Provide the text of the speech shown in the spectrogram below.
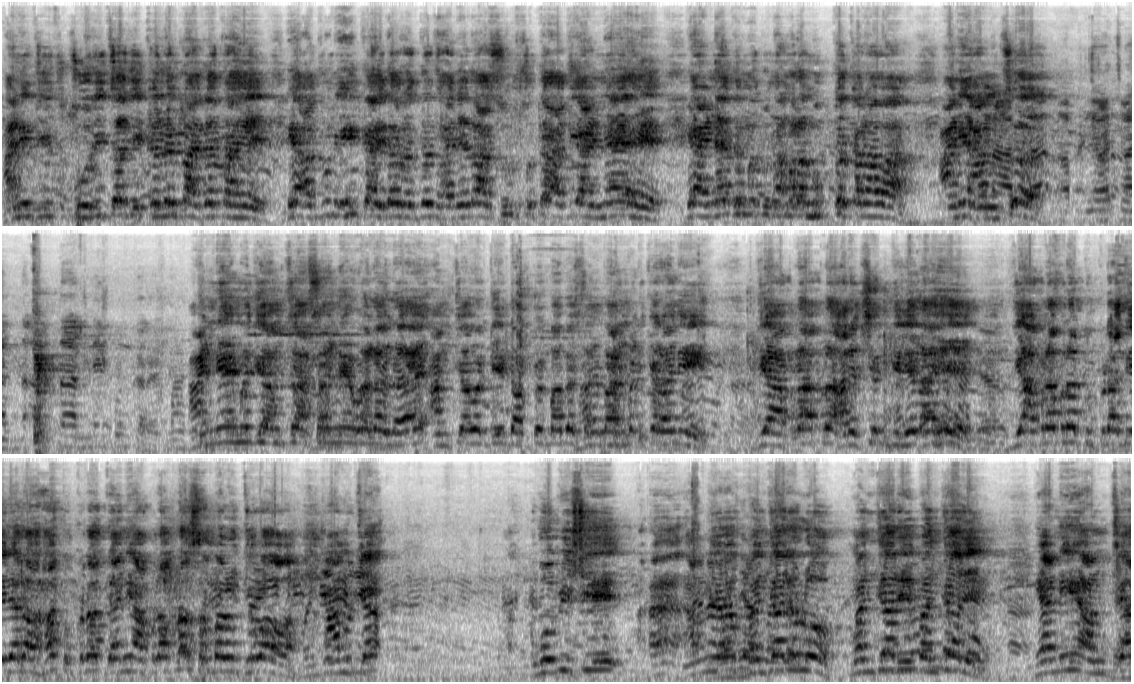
आणि जी चोरीचा जे कलम लागत आहे हे अजूनही कायदा रद्द झालेला असून सुद्धा आधी अन्याय आहे. हे अन्यायामधून आम्हाला मुक्त करावा. आणि आमचं अन्याय म्हणजे आमचं असा अन्याय व्हायला लागलाय. आमच्यावरती डॉक्टर बाबासाहेब आंबेडकरांनी जे आपलं आपलं आरक्षण दिलेलं आहे जे आपला आपला तुकडा दिलेला हा तुकडा त्यांनी आपला आपला सांभाळून ठेवावा. आमच्या ओबीसी बंजारे लोक बंजारी बंजारे. यांनी आमच्या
